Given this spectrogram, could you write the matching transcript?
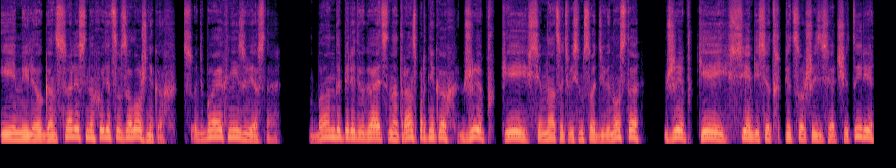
и Эмилио Гонсалес находятся в заложниках. Судьба их неизвестна. Банда передвигается на транспортниках джип K-17890, джип K-70564,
